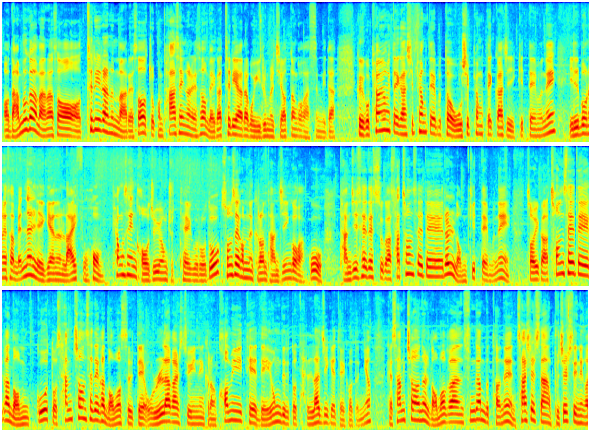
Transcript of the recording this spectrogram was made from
어, 나무가 많아서 트리라는 말에서 조금 파생을 해서 메가트리아라고 이름을 지었던 것 같습니다. 그리고 평형대가 10평대부터 50평대까지 있기 때문에 일본에서 맨날 얘기하는 라이프 홈, 평생 거주용 주택으로도 손색 없는 그런 단지인 것 같고 단지 세대 수가 4,000세대를 넘기 때문에 저희가 1,000세대가 넘고 또 3,000세대가 넘었을 때 올라갈 수 있는 그런 커뮤니티의 내용들이 또 달라지게 되거든요. 3,000을 넘어간 순간부터는 사실상 붙일 수 있는 건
